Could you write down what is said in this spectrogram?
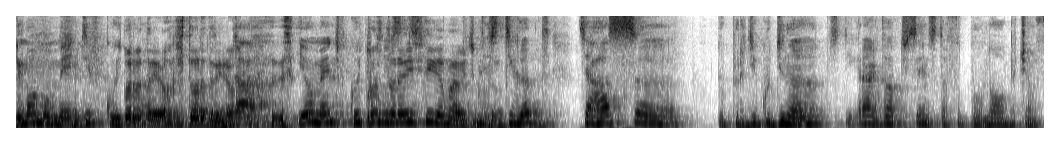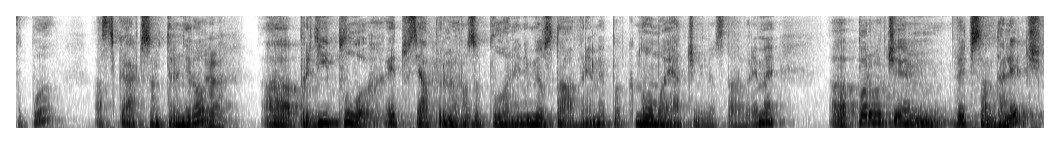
има моменти, в които... Първа тренировка, втора тренировка. Да, има моменти, в които Просто не ми стига, мамичко. не стигат. Сега аз до преди година играх два пъти седмицата футбол, много обичам футбола. Аз ти казах, че съм тренирал. Да. А, преди и плувах. Ето сега, примерно, за плуване не ми остава време, пък много маят, че не ми остава време. А, първо, че вече съм далеч.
